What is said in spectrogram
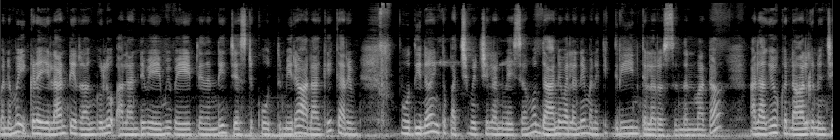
మనము ఇక్కడ ఎలాంటి రంగులు అలాంటివి ఏమీ వేయట్లేదండి. జస్ట్ కొత్తిమీర అలాగే కరి పుదీనా ఇంకా పచ్చిమిర్చిలను వేసాము. దానివల్లనే మనకి గ్రీన్ కలర్ వస్తుందన్నమాట. అలాగే ఒక నాలుగు నుంచి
